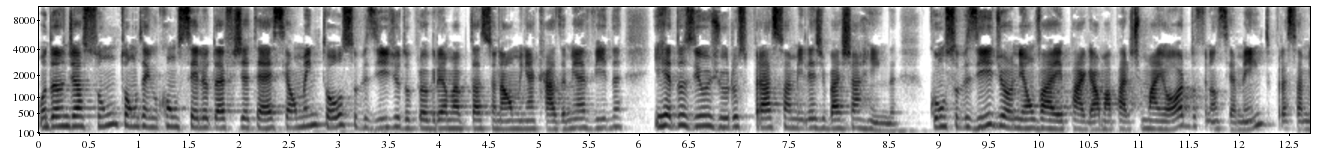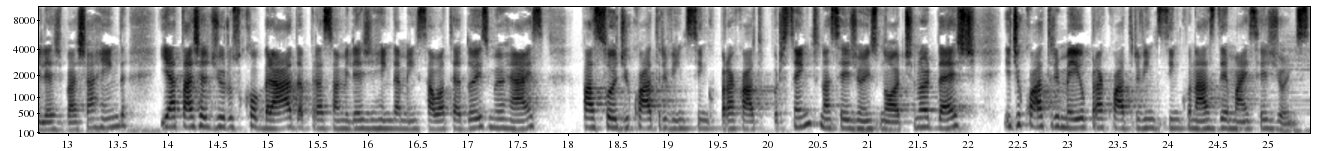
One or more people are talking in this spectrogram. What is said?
Mudando de assunto, ontem o Conselho do FGTS aumentou o subsídio do programa habitacional Minha Casa Minha Vida e reduziu os juros para as famílias de baixa renda. Com o subsídio, a União vai pagar uma parte maior do financiamento para as famílias de baixa renda e a taxa de juros cobrada para as famílias de renda mensal até 2 mil reais passou de 4,25% para 4% nas regiões Norte e Nordeste e de 4,5% para 4,25% nas demais regiões.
